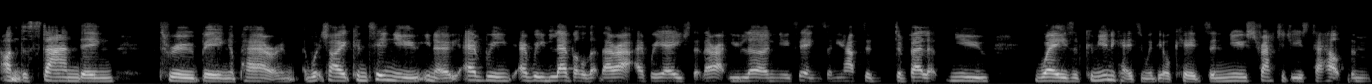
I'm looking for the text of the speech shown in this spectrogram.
understanding through being a parent which i continue you know every every level that they're at every age that they're at you learn new things and you have to develop new ways of communicating with your kids and new strategies to help them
